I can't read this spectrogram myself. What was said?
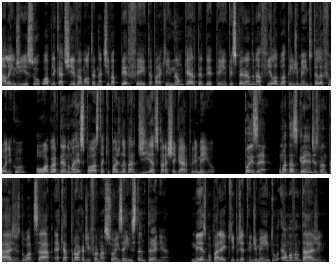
Além disso, o aplicativo é uma alternativa perfeita para quem não quer perder tempo esperando na fila do atendimento telefônico ou aguardando uma resposta que pode levar dias para chegar por e-mail. Pois é, uma das grandes vantagens do WhatsApp é que a troca de informações é instantânea. Mesmo para a equipe de atendimento, é uma vantagem.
